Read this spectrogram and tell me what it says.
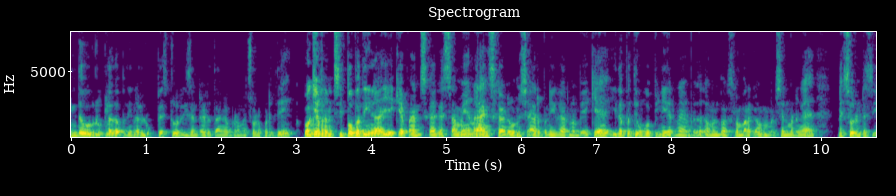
இந்த ஒரு லுக்கில் தான் பார்த்தீங்கன்னா லுக் டெஸ்ட் ஒரு ரீசெண்டாக எடுத்தாங்க அப்படின்ற மாதிரி சொல்லப்படுது. ஓகே ஃப்ரெண்ட்ஸ் இப்போ பார்த்தீங்கன்னா ஏகே ஃபேன்ஸ்க்காக செம்மையான தேங்க்ஸ் கார்டு ஒன்று ஷேர் பண்ணியிருக்காரு நம்ம ஏகே இதை பற்றி உங்கள் ஒப்பீனியர் என்ன அப்படின்றத கமெண்ட் பாக்ஸில் மறக்காமல் மென்ஷன் பண்ணுங்கள் நெக்ஸ்ட் ஒரு இன்ட்ரெஸ்ட்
